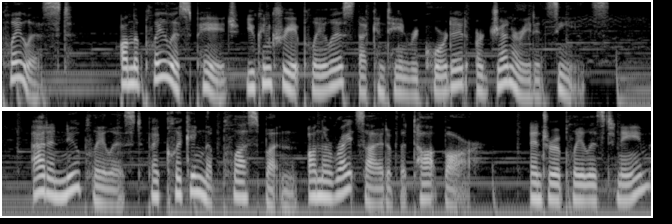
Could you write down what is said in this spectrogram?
Playlist. On the Playlist page, you can create playlists that contain recorded or generated scenes. add a new playlist by clicking the plus button on the right side of the top bar. Enter a playlist name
